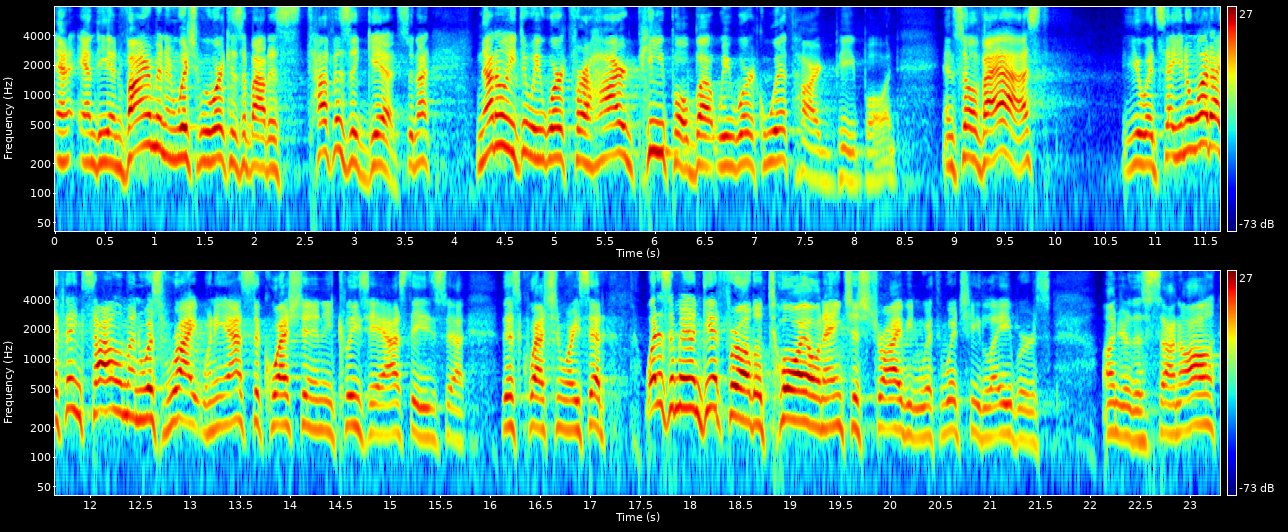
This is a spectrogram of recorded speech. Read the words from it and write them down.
And, and the environment in which we work is about as tough as it gets. So, not, not only do we work for hard people, but we work with hard people. And, and so, if asked, you would say, you know what, I think Solomon was right when he asked the question in Ecclesiastes, uh, this question where he said, What does a man get for all the toil and anxious striving with which he labors? under the sun. All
